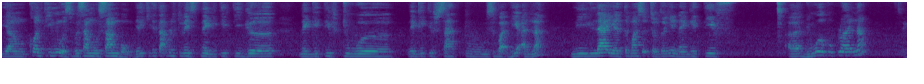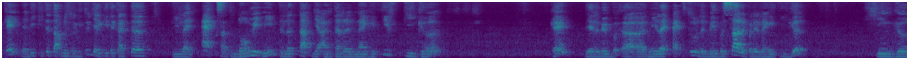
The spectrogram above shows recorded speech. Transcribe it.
yang continuous bersambung-sambung. Jadi kita tak boleh tulis negatif 3, negatif 2, negatif 1 sebab dia adalah nilai yang termasuk contohnya negatif uh, 2.6. Okey, jadi kita tak boleh begitu. Jadi kita kata nilai x atau domain ni terletak di antara negatif 3 Okey, dia lebih uh, nilai x tu lebih besar daripada negatif 3 hingga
